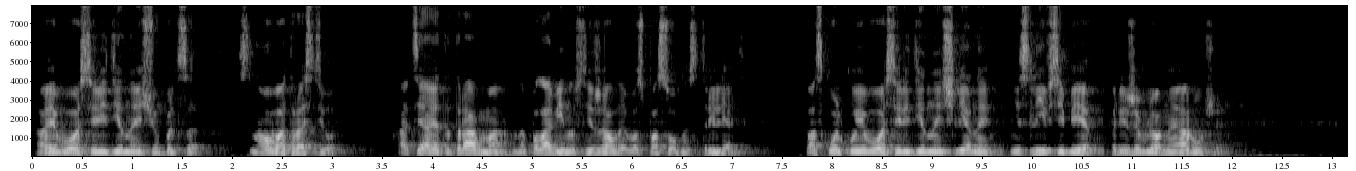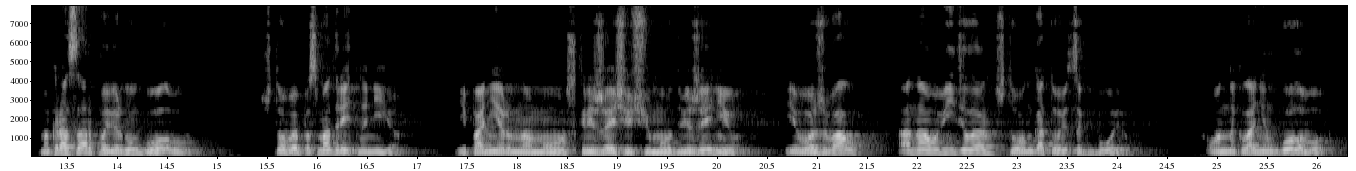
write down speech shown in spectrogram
а его серединное щупальце снова отрастет, хотя эта травма наполовину снижала его способность стрелять, поскольку его серединные члены несли в себе приживленное оружие. Макросар повернул голову, чтобы посмотреть на нее, и по нервному скрежещущему движению его жвал она увидела, что он готовится к бою. Он наклонил голову,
